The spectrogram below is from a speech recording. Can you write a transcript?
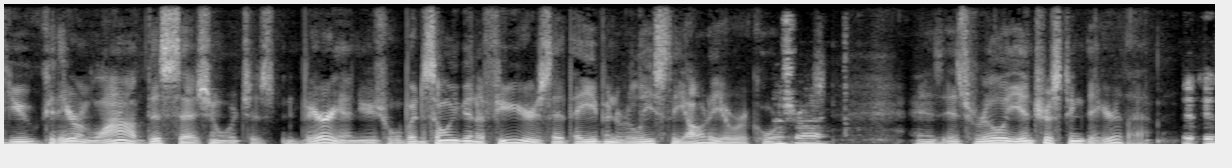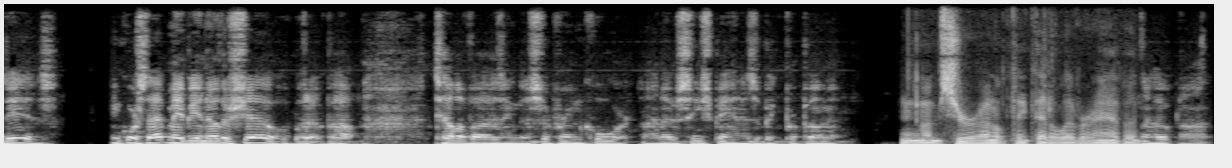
you could hear them live this session, which is very unusual. But it's only been a few years that they even released the audio recordings. That's right and it's really interesting to hear that. it, it is. Of course, that may be another show, but about televising the Supreme Court. I know C-SPAN is a big proponent. Mm, I'm sure. I don't think that'll ever happen. I hope not.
